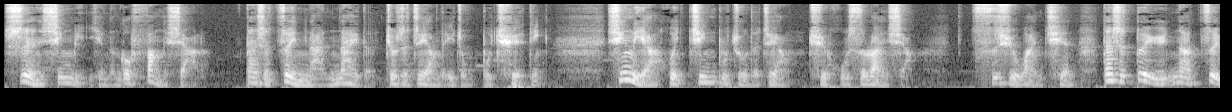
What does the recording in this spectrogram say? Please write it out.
诗人心里也能够放下了。但是最难耐的就是这样的一种不确定，心里啊会禁不住的这样去胡思乱想，思绪万千。但是对于那最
